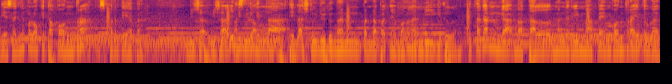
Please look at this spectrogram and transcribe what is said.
Biasanya kalau kita kontra seperti apa? bisa bisa aja Pasti dibilang kita- tidak setuju dengan pendapatnya bang Andi gitu kan Kita kan nggak bakal menerima apa yang kontra itu kan.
